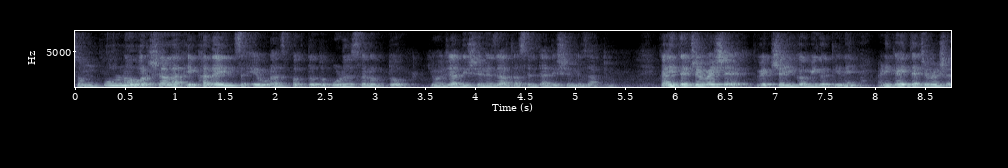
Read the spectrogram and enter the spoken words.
संपूर्ण वर्षाला एखादा इंच एवढाच फक्त तो पुढे सरकतो किंवा ज्या दिशेने जात असेल त्या दिशेने जातो. काही त्याच्यापेक्षा पेक्षाही कमी गतीने आणि काही त्याच्यापेक्षा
